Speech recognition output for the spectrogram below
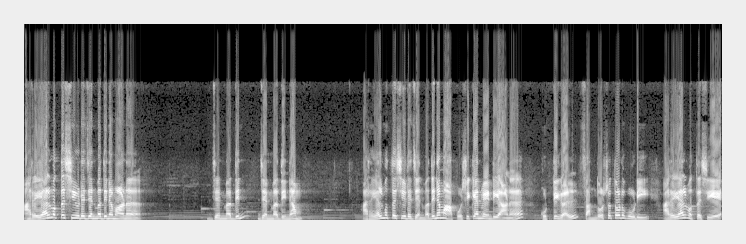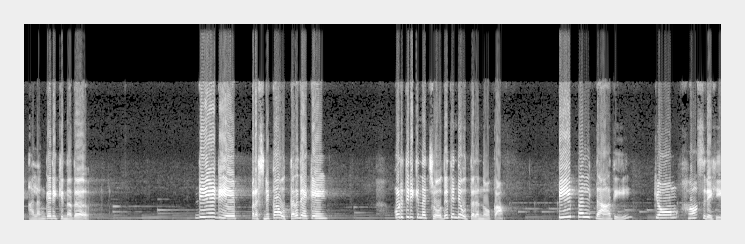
അരയാൽ മുത്തശ്ശിയുടെ ജന്മദിനമാണ്. ജന്മദിൻ ജന്മദിനം. അരയാൽ മുത്തശ്ശിയുടെ ജന്മദിനം ആഘോഷിക്കാൻ വേണ്ടിയാണ് കുട്ടികൾ സന്തോഷത്തോടു കൂടി അരയാൽ മുത്തശ്ശിയെ അലങ്കരിക്കുന്നത്. ദിയേ ഗിയെ പ്രശ്നക്ക ഉത്തര ദേക്കേ കൊടുത്തിരിക്കുന്ന ചോദ്യത്തിന്റെ ഉത്തരം നോക്കാം. പീപ്പൽ ദാദി ക്യോം ഹാസ് രഹി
